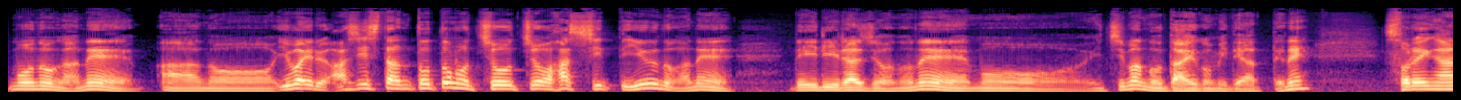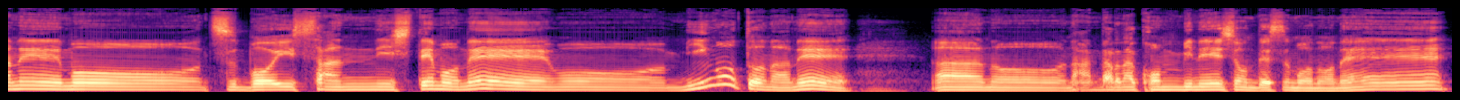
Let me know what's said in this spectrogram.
ものがね、あの、いわゆるアシスタントとの蝶々発しっていうのがね、デイリーラジオのね、もう一番の醍醐味であってね。それがね、もう、坪井さんにしてもね、もう、見事なね、あの、なんだろうな、コンビネーションですものね。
